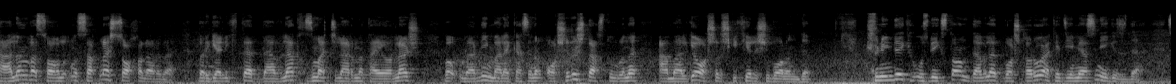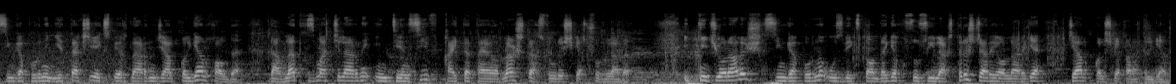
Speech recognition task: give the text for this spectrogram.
ta'lim va sog'liqni saqlash sohalarida birgalikda davlat xizmatchilarini tayyorlash va ularning malakasini oshirish dasturini amalga oshirishga kelishib olindi. Shuningdek o'zbekiston davlat boshqaruv akademiyasi negizida singapurning yetakchi ekspertlarini jalb qilgan holda davlat xizmatchilarini intensiv qayta tayyorlash dasturi ishga tushiriladi. Ikkinchi yo'nalish singapurni o'zbekistondagi xususiylashtirish jarayonlariga jalb qilishga qaratilgan.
